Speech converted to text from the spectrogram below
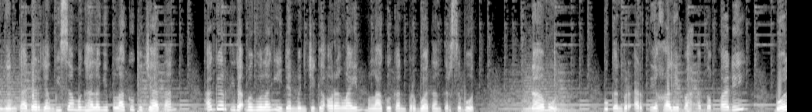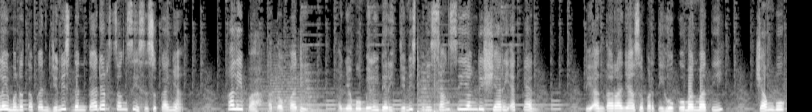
dengan kadar yang bisa menghalangi pelaku kejahatan agar tidak mengulangi dan mencegah orang lain melakukan perbuatan tersebut. Namun, bukan berarti khalifah atau qadi boleh menetapkan jenis dan kadar sanksi sesukanya. Khalifah atau qadi hanya memilih dari jenis-jenis sanksi yang disyariatkan. Di antaranya seperti hukuman mati, cambuk,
